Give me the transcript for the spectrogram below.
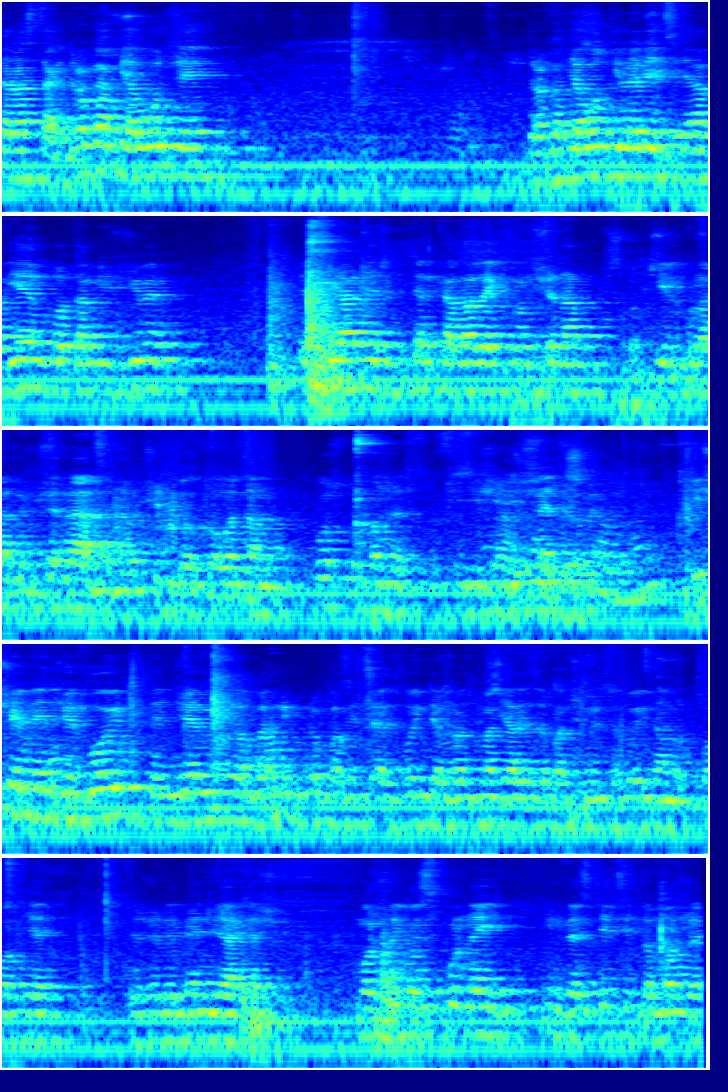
Teraz tak, droga Białuty, droga Białuty-Lelice, ja wiem, bo tam jeździłem specjalnie, że ten kawałek, on się nam od kilku lat już przewraca, na odcinku około tam 200, może 150 metrów. Dzisiaj będzie wójt, będziemy o pewnych propozycjach z wójtem rozmawiali, zobaczymy co wójt nam odpowie. Jeżeli będzie jakaś możliwość wspólnej inwestycji, to może,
